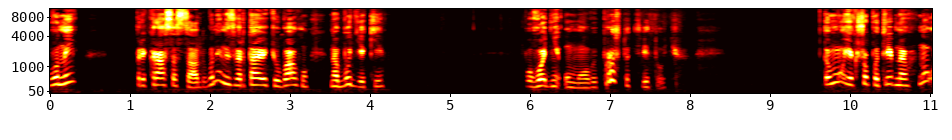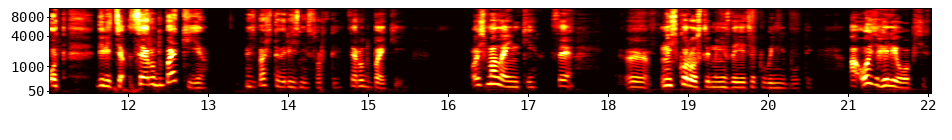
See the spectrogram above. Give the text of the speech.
вони прикраса саду. Вони не звертають увагу на будь-які погодні умови. Просто цвітуть. Тому, якщо потрібно, ну от дивіться, це рудбекія. Ось бачите, різні сорти. Це рудбекії. Ось маленькі, це е, низькорослі, мені здається, повинні бути. А ось геліопсіс.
